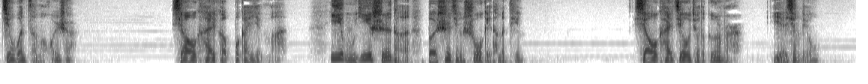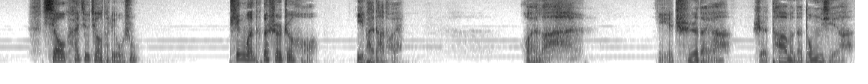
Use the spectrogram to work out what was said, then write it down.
就问怎么回事。小开可不敢隐瞒，一五一十的把事情说给他们听。小开舅舅的哥们儿也姓刘，小开就叫他刘叔。听完他的事之后，一拍大腿：“坏了，你吃的呀是他们的东西啊！”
